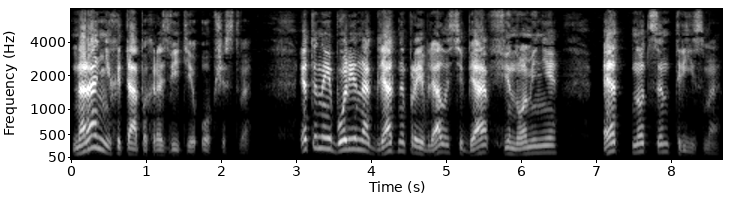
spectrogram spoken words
На ранних этапах развития общества это наиболее наглядно проявляло себя в феномене этноцентризма,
